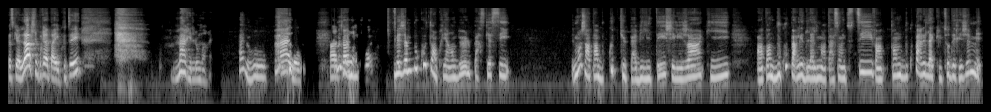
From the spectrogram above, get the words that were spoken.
parce que là, je suis prête à écouter. Marie-Lou Morin. Allô? Allô? Encore une fois. Mais j'aime beaucoup ton préambule parce que c'est. Moi, j'entends beaucoup de culpabilité chez les gens qui entendent beaucoup parler de l'alimentation intuitive, entendent beaucoup parler de la culture des régimes, mais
